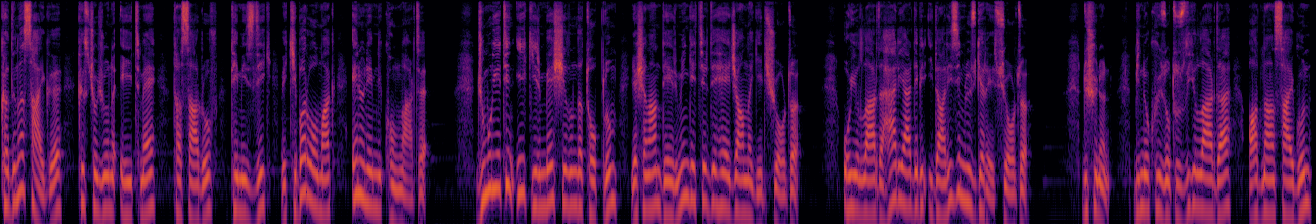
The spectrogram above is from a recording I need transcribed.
Kadına saygı, kız çocuğunu eğitme, tasarruf, temizlik ve kibar olmak en önemli konulardı. Cumhuriyet'in ilk 25 yılında toplum yaşanan devrimin getirdiği heyecanla gelişiyordu. O yıllarda her yerde bir idealizm rüzgarı esiyordu. Düşünün 1930'lu yıllarda Adnan Saygun,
